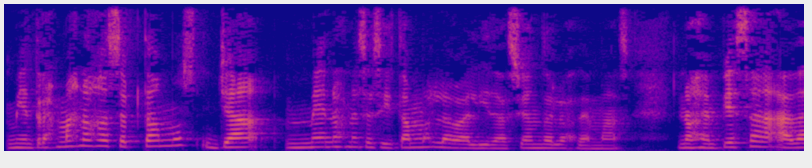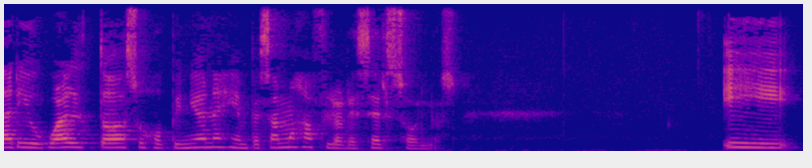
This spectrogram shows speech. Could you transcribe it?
mientras más nos aceptamos, ya menos necesitamos la validación de los demás. Nos empieza a dar igual todas sus opiniones y empezamos a florecer solos. Y,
